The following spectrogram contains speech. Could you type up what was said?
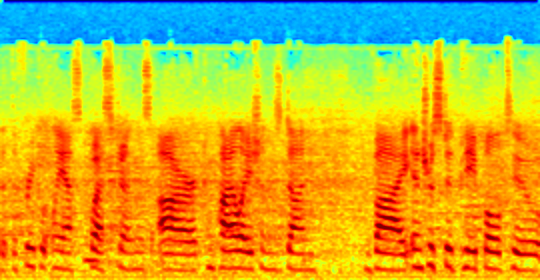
that the frequently asked questions are compilations done by interested people to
